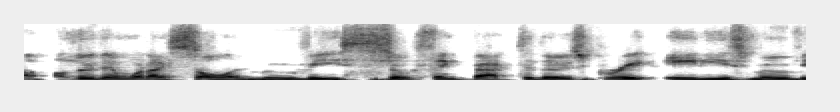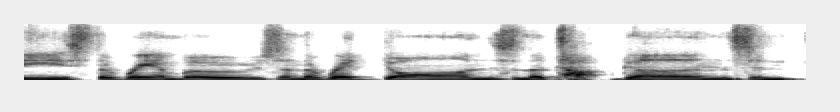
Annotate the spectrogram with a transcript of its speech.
uh, other than what I saw in movies. So think back to those great 80s movies, the Rambos and the Red Dawns and the Top Guns. And,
